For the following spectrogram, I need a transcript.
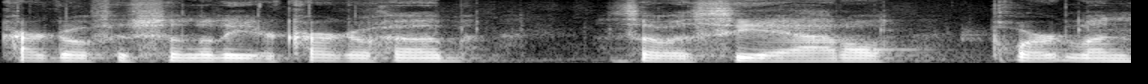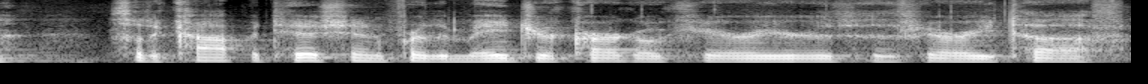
cargo facility or cargo hub, so is Seattle, Portland. So the competition for the major cargo carriers is very tough.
